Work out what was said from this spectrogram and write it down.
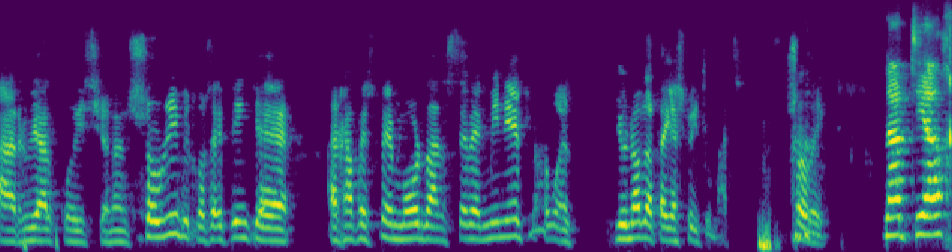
a real cohesion. And sorry, because I think uh, I have spent more than seven minutes, but well, you know that I speak too much. Sorry. Na, diolch,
